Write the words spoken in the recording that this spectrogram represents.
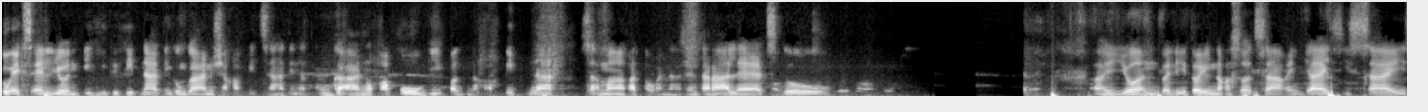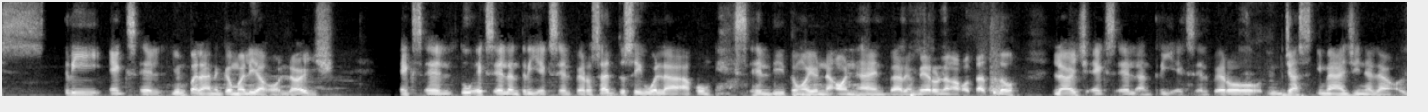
to XL yun. I-fit natin kung gaano siya ka-fit sa atin at kung gaano kapogi pag naka-fit na sa mga katawan natin. Tara, let's go! Ayun, bali ito yung nakasuot sa akin guys, is size 3XL. Yun pala, nagkamali ako. Large, XL, 2XL and 3XL. Pero sad to say, wala akong XL dito ngayon na on hand. Pero meron lang ako tatlo large XL and 3XL. Pero just imagine na lang or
